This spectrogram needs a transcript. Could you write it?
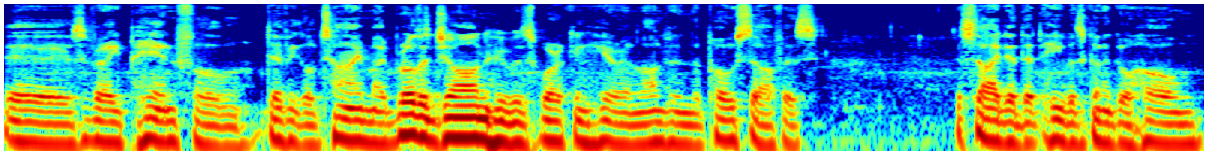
it was a very painful, difficult time. My brother John, who was working here in London in the post office, decided that he was going to go home.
